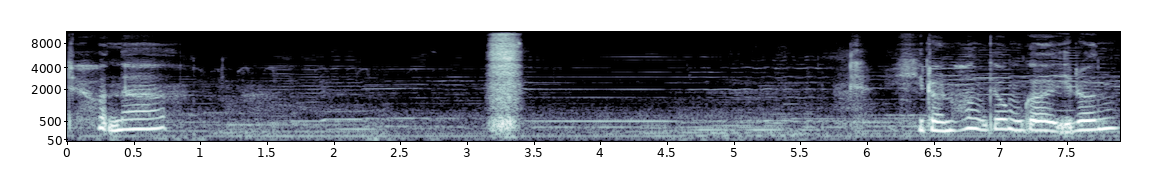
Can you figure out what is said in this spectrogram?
재원아. 이런 환경과 이런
